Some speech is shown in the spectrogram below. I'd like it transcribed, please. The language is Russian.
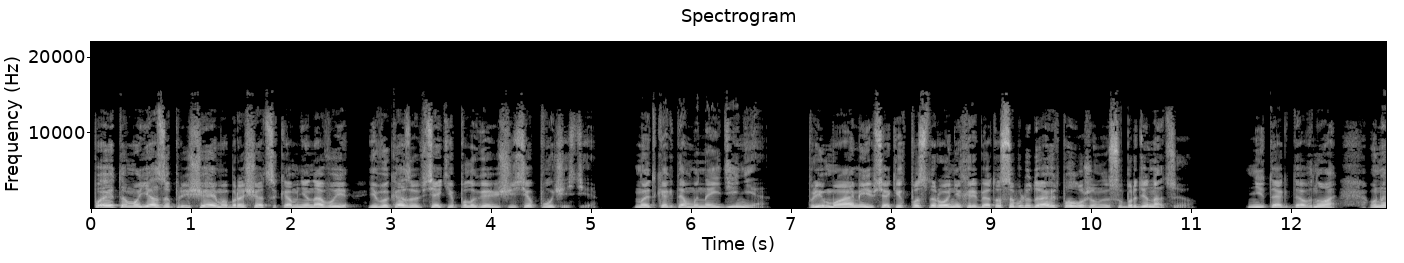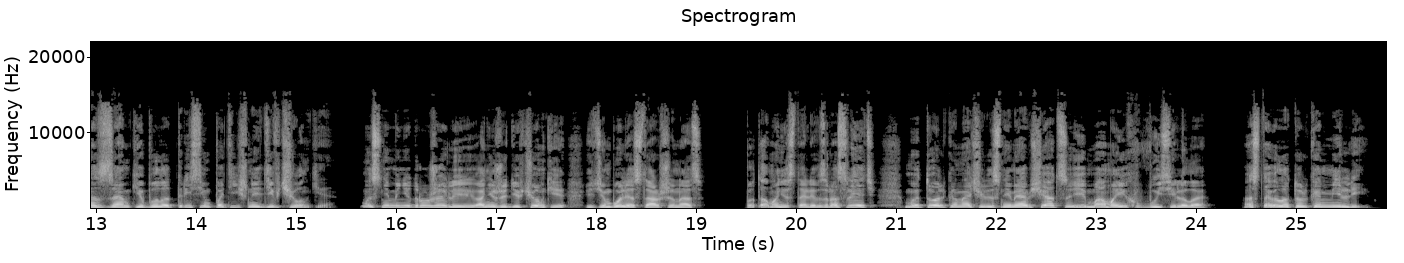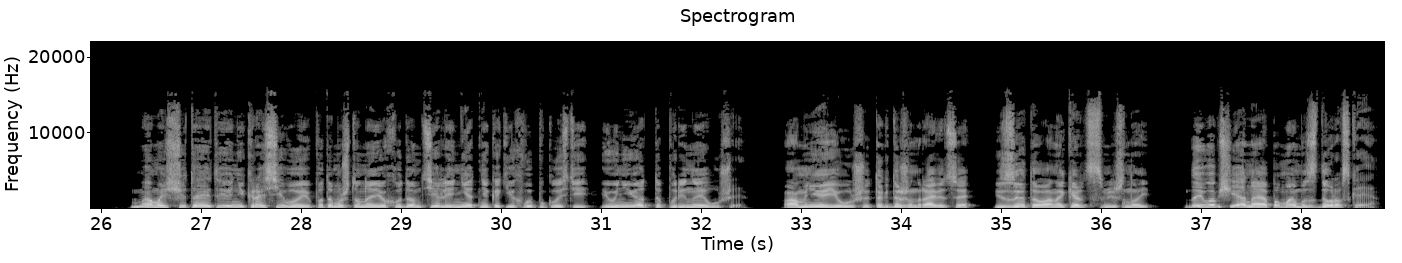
Поэтому я запрещаю им обращаться ко мне на «вы» и выказывать всякие полагающиеся почести. Но это когда мы наедине. При маме и всяких посторонних ребята соблюдают положенную субординацию. Не так давно у нас в замке было три симпатичные девчонки. Мы с ними не дружили, они же девчонки, и тем более старше нас. Потом они стали взрослеть, мы только начали с ними общаться, и мама их выселила. Оставила только Милли. Мама считает ее некрасивой, потому что на ее худом теле нет никаких выпуклостей, и у нее оттопыренные уши. А мне ее уши так даже нравятся. Из этого она кажется смешной. Да и вообще она, по-моему, здоровская.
